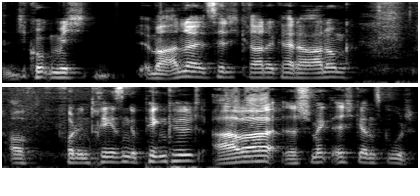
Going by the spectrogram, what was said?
Die gucken mich immer an, als hätte ich gerade, keine Ahnung, auf, vor den Tresen gepinkelt, aber das schmeckt echt ganz gut.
